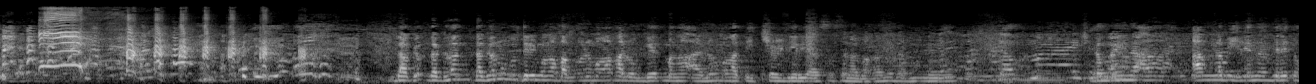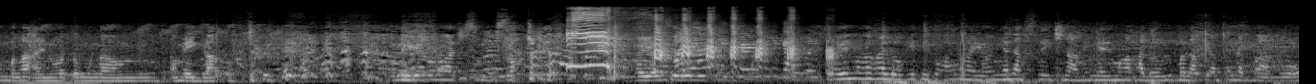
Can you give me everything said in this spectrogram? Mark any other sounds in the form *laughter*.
Dag daghan daghan mo diri mga bago ng mga kalugit, mga ano, mga teacher diri sa Salaba kami. Gamay na ang, ang nabilin ng diri tong mga ano, tong mga um, omega ko. *laughs* omega ko mga chismosa. Ayun, sige. So, ayun mga kalugit, dito ako ngayon. Yan ang stage namin. Ngayon mga kalugit, malaki ang pinagbago.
